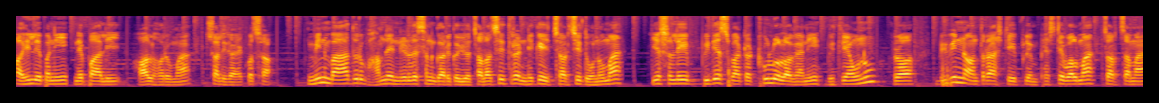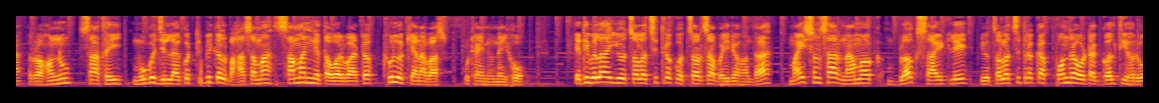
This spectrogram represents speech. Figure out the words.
अहिले पनि नेपाली हलहरूमा चलिरहेको छ। मिन बहादुर भामले निर्देशन गरेको यो चलचित्र निकै चर्चित हुनुमा यसले विदेशबाट ठुलो लगानी भित्र्याउनु र विभिन्न अन्तर्राष्ट्रिय फिल्म फेस्टिभलमा चर्चामा रहनु साथै मुगु जिल्लाको टिपिकल भाषामा सामान्य तवरबाट ठुलो क्यानाभास उठाइनु नै हो। यति बेला यो चलचित्रको चर्चा भइरहँदा माई संसार नामक ब्लग साइटले यो चलचित्रका पन्ध्रवटा गल्तीहरू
